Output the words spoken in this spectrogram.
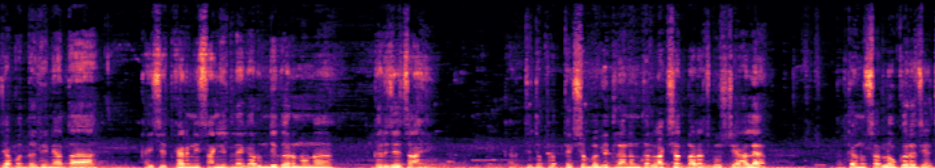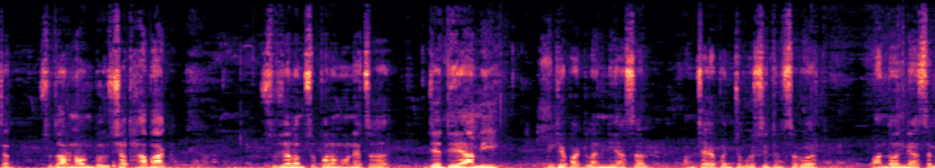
ज्या पद्धतीने आता काही शेतकऱ्यांनी सांगितलं आहे का रुंदीकरण होणं गरजेचं आहे. कारण तिथं प्रत्यक्ष बघितल्यानंतर लक्षात बऱ्याच गोष्टी आल्या. तर त्यानुसार लवकरच याच्यात सुधारणा होऊन भविष्यात हा भाग सुजलम सुफलम होण्याचं जे ध्येय आम्ही विखे पाटलांनी असेल आमच्या या पंचकृषीतील सर्व बांधवांनी असेल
